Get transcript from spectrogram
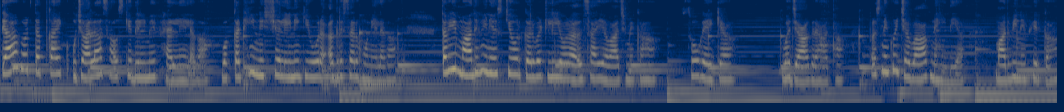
त्याग और तप का एक उजाला सा उसके दिल में फैलने लगा। वह कठिन निश्चय लेने की ओर अग्रसर होने लगा। तभी माधवी ने उसकी ओर करवट ली और अलसाई आवाज़ में कहा, सो गए क्या? वह जाग रहा था। पर उसने कोई जवाब नहीं दिया। माधवी ने फिर कहा,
